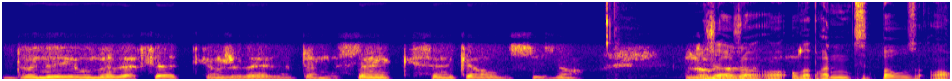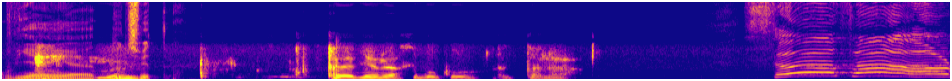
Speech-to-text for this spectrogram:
donnée ou m'avait faite quand j'avais à peine 5, 5 ans ou 6 ans. Georges, on, va prendre une petite pause. On revient euh, tout de suite. Très bien, merci beaucoup. À tout à l'heure. So far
